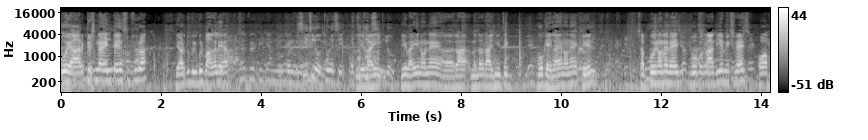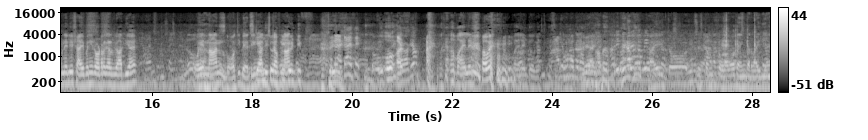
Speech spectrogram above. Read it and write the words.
ओ यार कृष्णा इंटेंस पूरा। यार तू बिल्कुल पागल है यार। सीख लो थोड़े से। ये भाई ये भाई इन्होंने रा, मतलब राजनीतिक वो खेला है इन्होंने खेल। सबको इन्होंने वेज वो पकड़ा दिए मिक्स वेज और अपने लिए शाही पनीर ऑर्डर करवा दिया है। और ये नान बहुत ही बेहतरीन वाली स्टफ़ नान। ओ वायलेंट अबे। वायलेंट हो गया। भाई तो सिस्टम से थोड़ा बहुत हैंग करवाई दिया है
